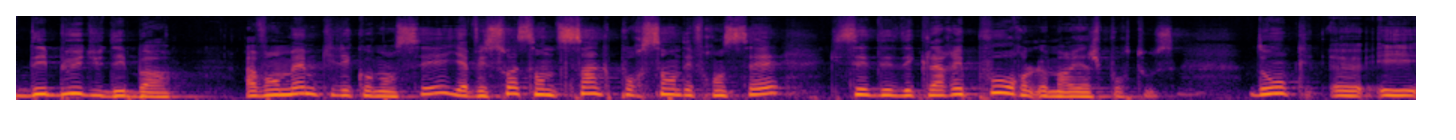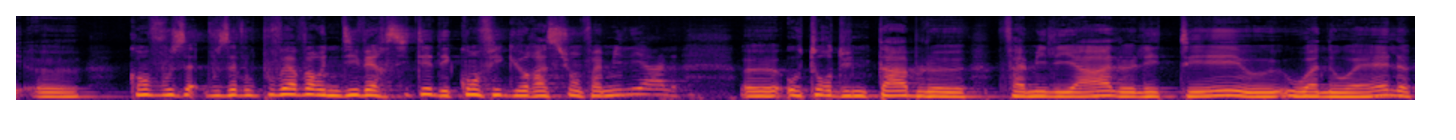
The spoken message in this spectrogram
début du débat, avant même qu'il ait commencé, il y avait 65% des Français qui s'étaient déclarés pour le mariage pour tous. Donc, euh, et euh, quand vous, vous, pouvez avoir une diversité des configurations familiales euh, autour d'une table familiale l'été ou à Noël,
